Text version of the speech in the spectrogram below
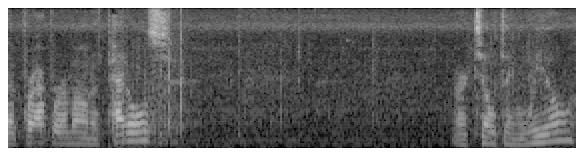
The proper amount of pedals our tilting wheel.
